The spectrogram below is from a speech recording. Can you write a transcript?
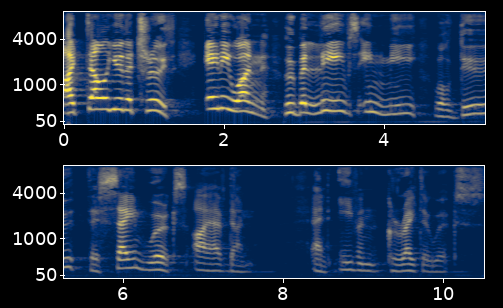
I tell you the truth. Anyone who believes in me will do the same works I have done, and even greater works,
